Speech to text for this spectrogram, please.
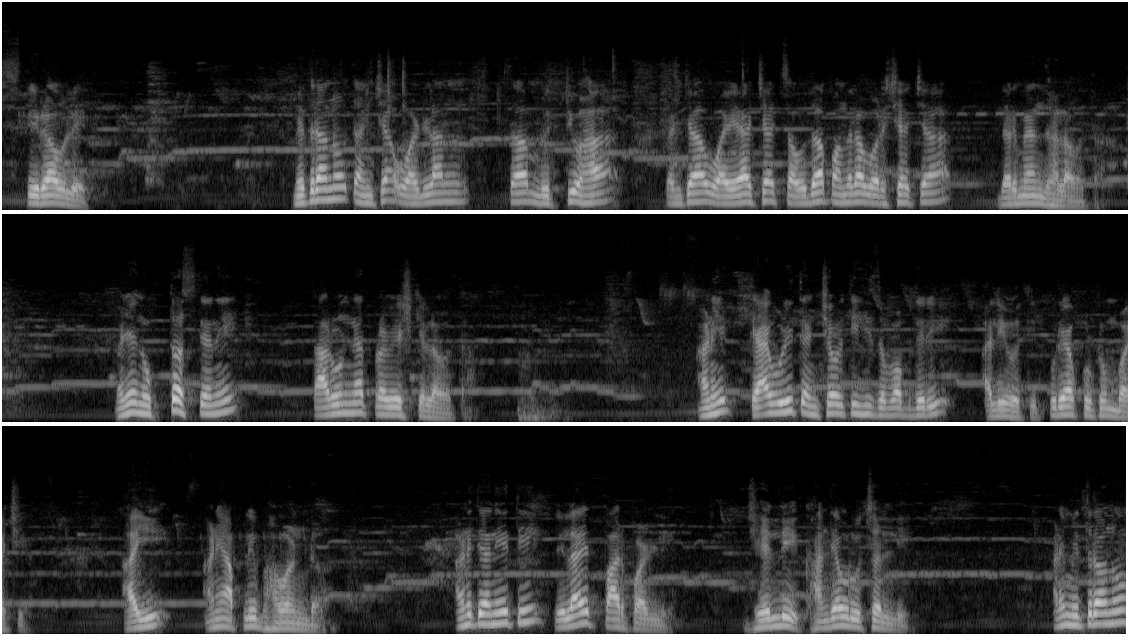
स्थिरावले. मित्रांनो त्यांच्या वडिलांचा मृत्यू हा त्यांच्या वयाच्या चौदा पंधरा वर्षाच्या दरम्यान झाला होता. म्हणजे नुकतंच त्यांनी तारुण्यात प्रवेश केला होता. आणि त्यावेळी त्यांच्यावरती ही जबाबदारी आली होती पुऱ्या कुटुंबाची. आई आणि आपली भावंड. आणि त्यांनी ती लिलायत पार पाडली झेलली खांद्यावर उचलली. आणि मित्रांनो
